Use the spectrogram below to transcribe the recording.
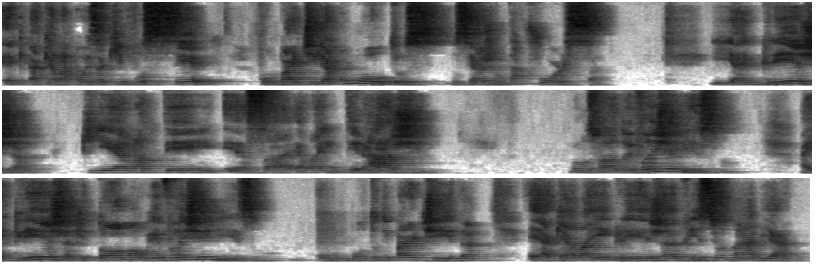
é aquela coisa que você compartilha com outros, você ajunta força. E a igreja que ela tem essa, ela interage, vamos falar do evangelismo. A igreja que toma o evangelismo como um ponto de partida é aquela igreja visionária.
